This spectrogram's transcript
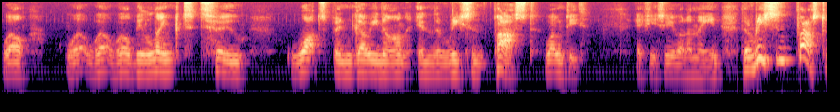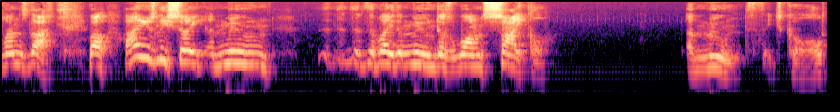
will, will, will, will be linked to what's been going on in the recent past, won't it? If you see what I mean. The recent past, when's that? Well, I usually say a moon, the, the way the moon does one cycle, a month it's called,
